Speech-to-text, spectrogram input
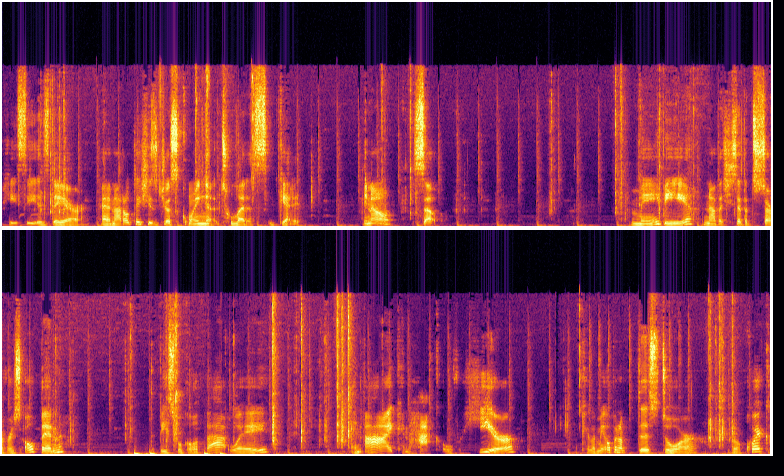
PC is there. And I don't think she's just going to let us get it. You know? So. Maybe, now that she said that the server is open, the beast will go that way. And I can hack over here. Okay, let me open up this door real quick.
